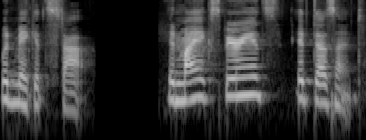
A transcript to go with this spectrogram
would make it stop. In my experience, it doesn't.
